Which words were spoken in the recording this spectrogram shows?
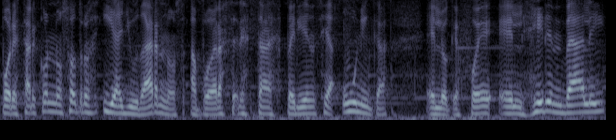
por estar con nosotros y ayudarnos a poder hacer esta experiencia única en lo que fue el Hidden Valley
